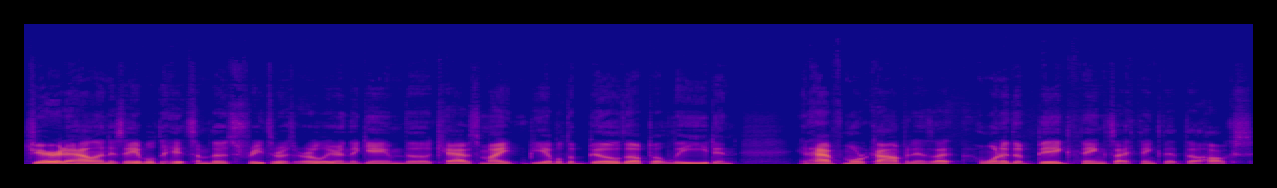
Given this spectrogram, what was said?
Jarrett Allen is able to hit some of those free throws earlier in the game the Cavs might be able to build up a lead and and have more confidence. I, one of the big things I think that the Hawks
